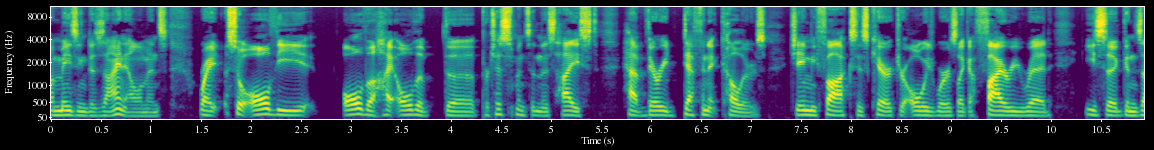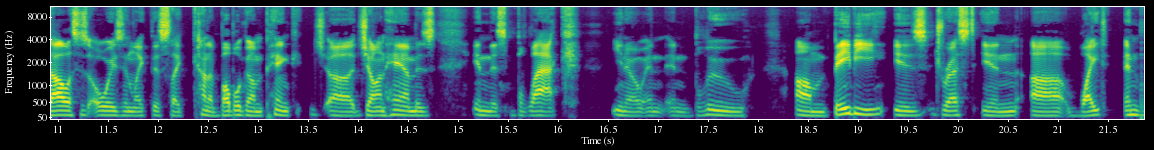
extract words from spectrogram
amazing design elements, right? So all the all the hi- all the the participants in this heist have very definite colors. Jamie Foxx, his character, always wears like a fiery red. Eiza González is always in like this like kind of bubblegum pink. Uh, Jon Hamm is in this black, you know, and and blue um, baby is dressed in uh, white and,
